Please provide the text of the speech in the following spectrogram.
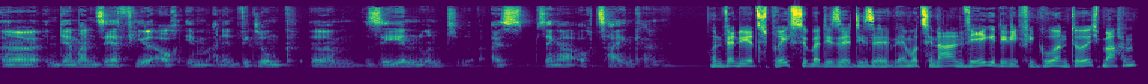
äh, in der man sehr viel auch eben an Entwicklung ähm, sehen und als Sänger auch zeigen kann. Und wenn du jetzt sprichst über diese, diese emotionalen Wege, die die Figuren durchmachen,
